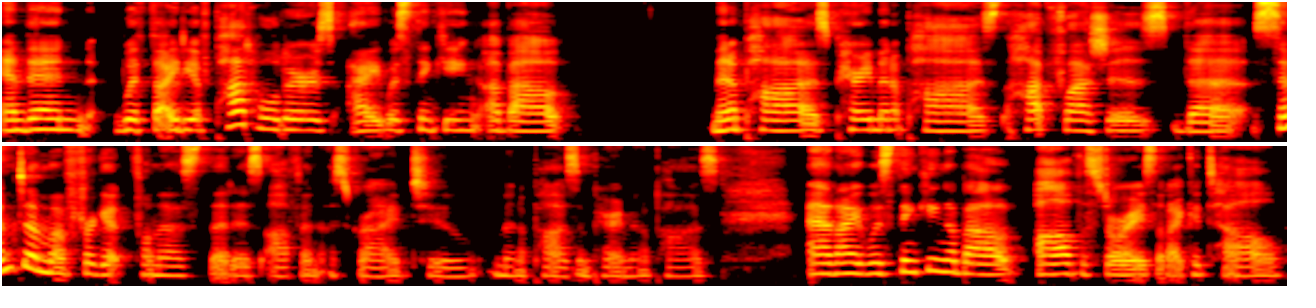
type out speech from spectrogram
And then with the idea of potholders, I was thinking about menopause, perimenopause, hot flashes, the symptom of forgetfulness that is often ascribed to menopause and perimenopause. And I was thinking about all the stories that I could tell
